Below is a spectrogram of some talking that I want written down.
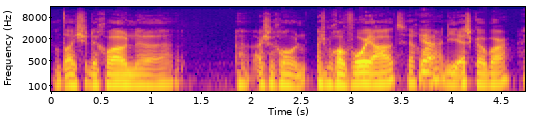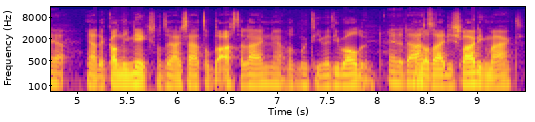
Want als je er gewoon, eh, als je gewoon, als je hem gewoon voor je houdt, zeg maar, die Escobar, Ja. ja, dan kan hij niks. Want hij staat op de achterlijn. Ja, wat moet hij met die bal doen? Inderdaad. Omdat hij die sliding maakt,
